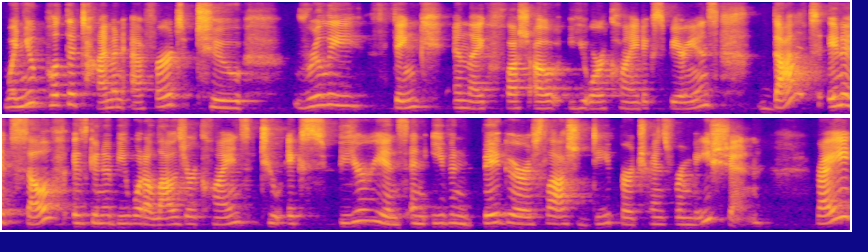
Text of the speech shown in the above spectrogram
When you put the time and effort to really think and like flush out your client experience, that in itself is going to be what allows your clients to experience an even bigger slash deeper transformation right?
